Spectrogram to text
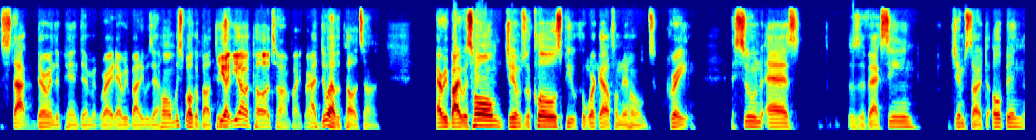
stock during the pandemic, right? Everybody was at home. We spoke about this. You, you have a Peloton bike, right? I do have a Peloton. Everybody was home, gyms were closed, people could work out from their homes. Great. As soon as there was a vaccine, gyms started to open,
